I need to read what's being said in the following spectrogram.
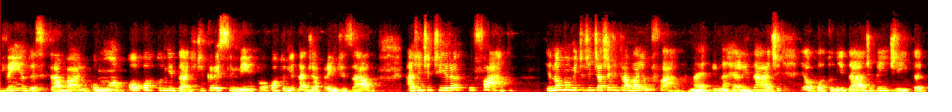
vendo esse trabalho como uma oportunidade de crescimento, oportunidade de aprendizado, a gente tira o fardo. E normalmente a gente acha que trabalho é um fardo, né? E na realidade é oportunidade bendita,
